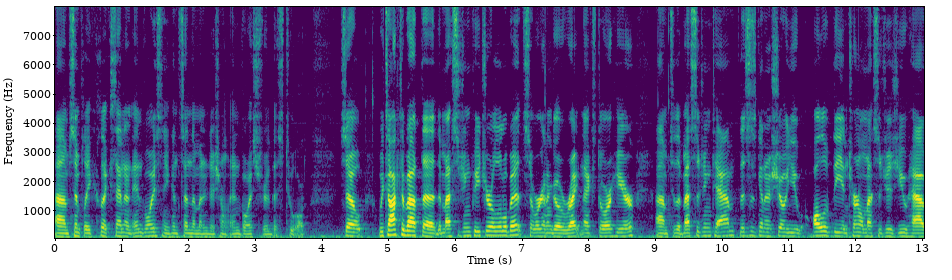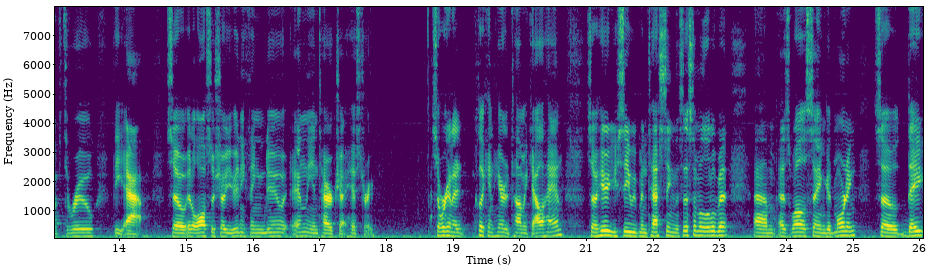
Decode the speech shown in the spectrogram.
Um, simply click send an invoice and you can send them an additional invoice through this tool. So we talked about the, the messaging feature a little bit, so we're going to go right next door here um, to the messaging tab. This is going to show you all of the internal messages you have through the app. So it'll also show you anything new and the entire chat history. So we're going to click in here to Tommy Callahan. So here you see we've been testing the system a little bit um, as well as saying good morning. So they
